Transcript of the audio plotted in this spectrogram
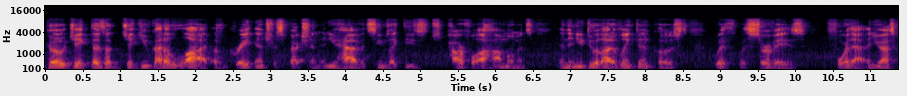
Go, Jake does a Jake. You've got a lot of great introspection, and you have it seems like these powerful aha moments, and then you do a lot of LinkedIn posts with with surveys for that, and you ask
